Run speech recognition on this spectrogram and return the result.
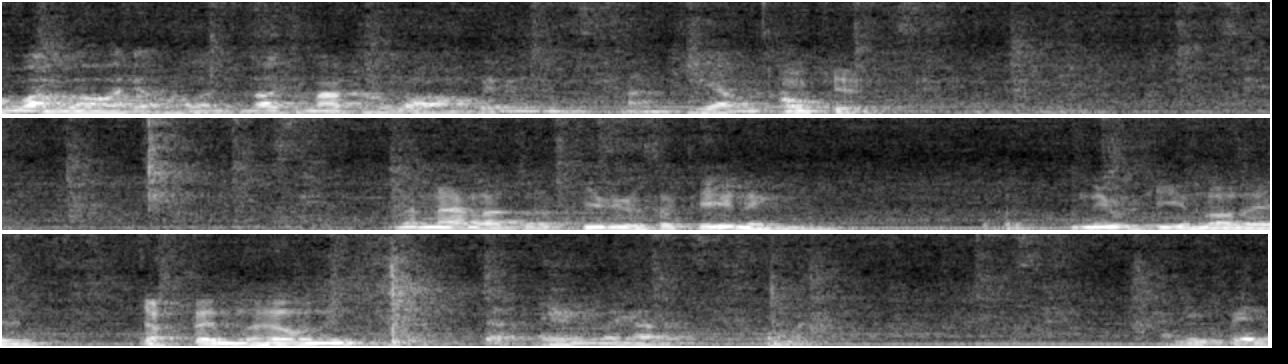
ระหว่างรอเดี๋ยวเราจะมาทดลองเป็นหนังเทียมโอเคนานๆเราจะพรีวิวสักทีหนึ่งนิวทีมเราเลยจัดเต็มนะครับวันนี้ จัดเต็มเลยครับ อันนี้เป็น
